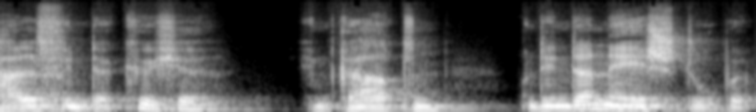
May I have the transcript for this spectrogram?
half in der Küche, im Garten und in der Nähstube.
